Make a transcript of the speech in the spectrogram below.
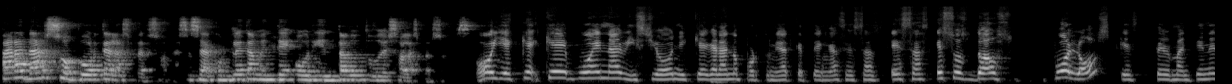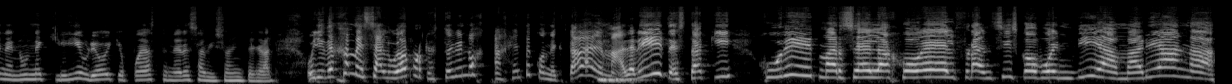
para dar soporte a las personas, o sea, completamente orientado todo eso a las personas. Oye, qué, qué buena visión y qué gran oportunidad que tengas esas, esas, esos dos polos que te mantienen en un equilibrio y que puedas tener esa visión integral. Oye, déjame saludar porque estoy viendo a gente conectada de Madrid. Está aquí Judith, Marcela, Joel, Francisco, buen día, Mariana,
